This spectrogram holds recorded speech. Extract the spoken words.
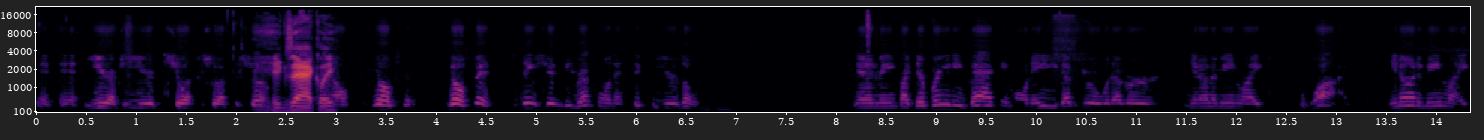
in, in year after year, to show after show after show. Exactly. You know? No, no offense. Sting shouldn't be wrestling at 60 years old. You know what I mean? Like they're bringing him back in, on AEW or whatever. You know what I mean? Like why? You know what I mean? Like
